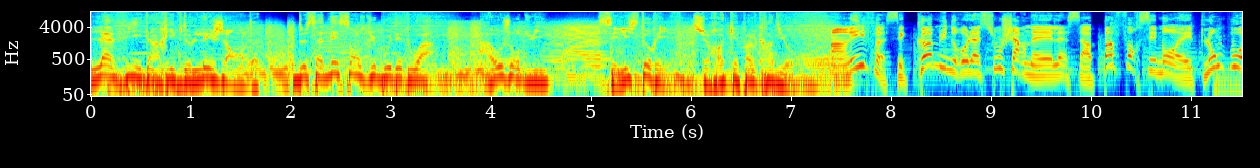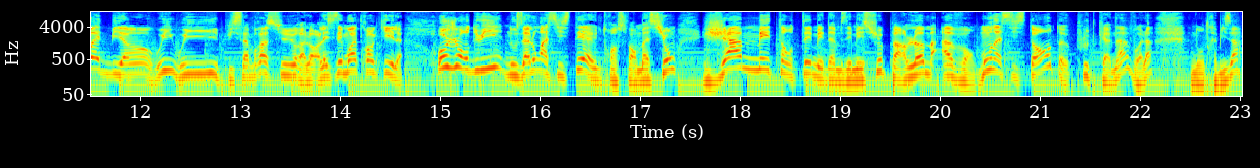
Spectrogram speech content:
La vie d'un riff de légende, de sa naissance du bout des doigts à aujourd'hui, c'est l'historique sur Rock et Folk Radio. Un riff, c'est comme une relation charnelle. Ça a pas forcément à être long pour être bien. Oui, oui, et puis ça me rassure. Alors laissez-moi tranquille. Aujourd'hui, nous allons assister à une transformation jamais tentée, mesdames et messieurs, par l'homme avant. Mon assistante, Ploutkana, voilà, nom très bizarre,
